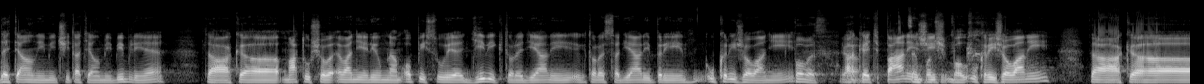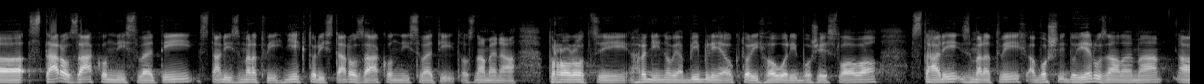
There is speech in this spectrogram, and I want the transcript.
detailnými čitateľmi Biblie, tak Matúšové evanielium nám opisuje divy, ktoré, diali, ktoré sa diali pri ukrižovaní. Povedz, ja a keď pán Ježiš počuť. bol ukrižovaný, tak uh, starozákonní svetí stali z mŕtvych. Niektorí starozákonní svetí, to znamená proroci, hrdinovia Biblie, o ktorých hovorí Božie slovo, stali z mŕtvych a vošli do Jeruzalema a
